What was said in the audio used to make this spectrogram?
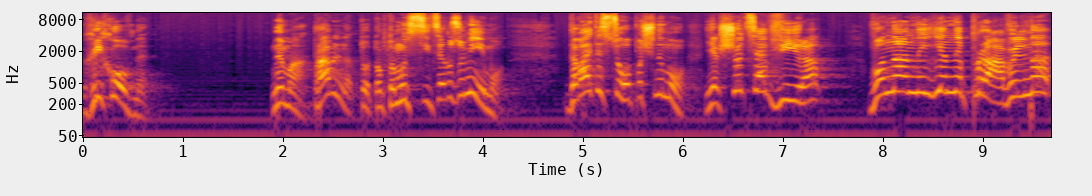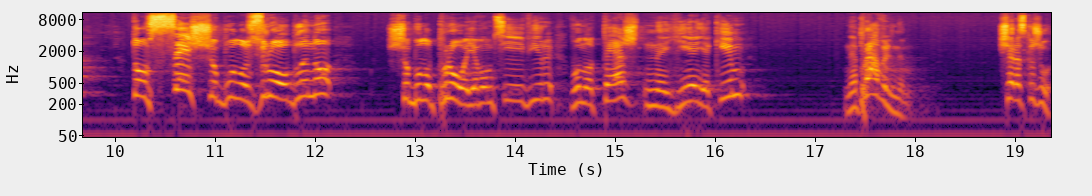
гріховне? Нема. Правильно? Тобто ми всі це розуміємо. Давайте з цього почнемо. Якщо ця віра, вона не є неправильна, то все, що було зроблено, що було проявом цієї віри, воно теж не є яким неправильним. Ще раз кажу,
